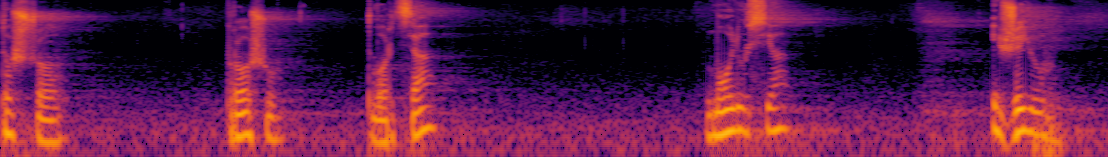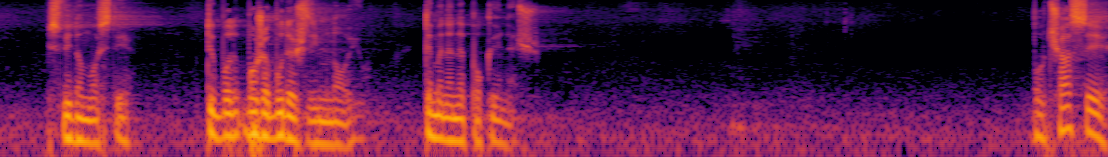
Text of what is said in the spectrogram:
То що прошу Творця, молюся і жию у свідомості. Ти, Боже, будеш зі мною, ти мене не покинеш. Бо часи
